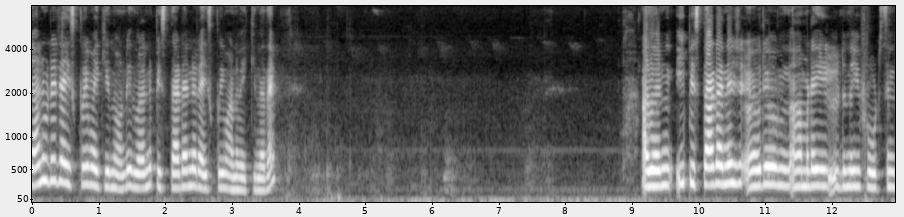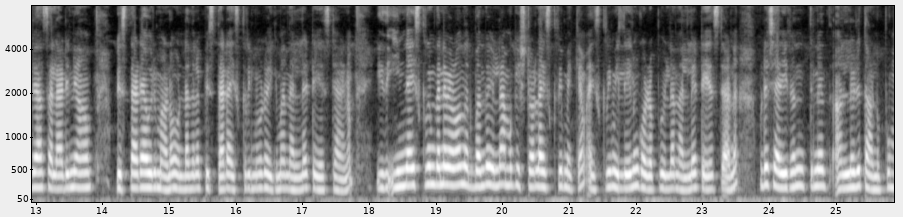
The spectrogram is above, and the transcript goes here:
ഞാനിവിടെ ഒരു ഐസ്ക്രീം വയ്ക്കുന്നതുകൊണ്ട് ഇതുപോലെ തന്നെ പിസ്താടേന്റെ ഒരു ഐസ്ക്രീമാണ് വെക്കുന്നത്. അതുപോലെ ഈ പിസ്താടെ തന്നെ ഒരു നമ്മുടെ ഈ ഇടുന്ന ഈ ഫ്രൂട്ട്സിന്റെ ആ സലാഡിന് ആ പിസ്താടെ ആ ഒരു മണം ഉണ്ട്. അന്നേരം പിസ്താട ഐസ്ക്രീം കൂടെ വയ്ക്കുമ്പോൾ നല്ല ടേസ്റ്റാണ് ഇത് ഇന്ന ഐസ്ക്രീം തന്നെ വേണമെന്ന് നിർബന്ധമില്ല. നമുക്ക് ഇഷ്ടമുള്ള ഐസ്ക്രീം വയ്ക്കാം ഐസ്ക്രീം ഇല്ലെങ്കിലും കുഴപ്പമില്ല. നല്ല ടേസ്റ്റാണ് നമ്മുടെ ശരീരത്തിന് നല്ലൊരു തണുപ്പും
